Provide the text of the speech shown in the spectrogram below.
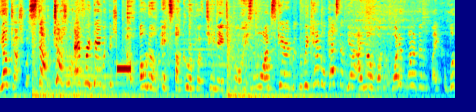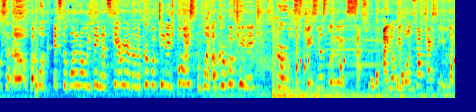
No, Joshua, stop! Joshua, every day with this Oh no, it's a group of teenage boys. No, I'm scared. We, we can't go past them. Yeah, I know. What, what if one of them, like, looks at us? But look, it's the one and only thing that's scarier than a group of teenage boys. What? A group of teenage girls. Jason is literally obsessed. I know he won't stop texting you. Like,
